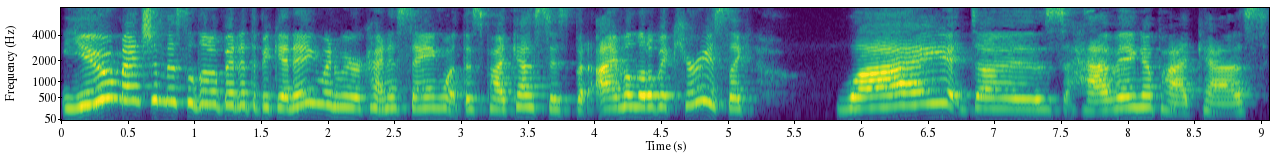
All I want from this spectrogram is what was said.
you mentioned this a little bit at the beginning when we were kind of saying what this podcast is, but I'm a little bit curious. Like, why does having a podcast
